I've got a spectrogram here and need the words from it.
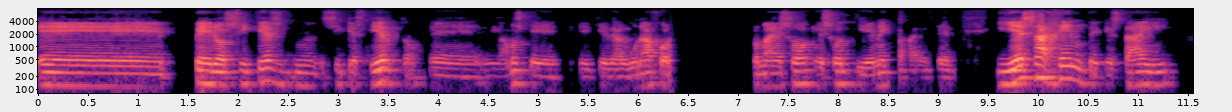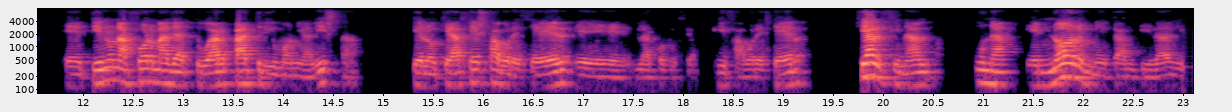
Eh, pero sí que es, sí que es cierto, digamos, que, que, de alguna forma eso, eso tiene que aparecer. Y esa gente que está ahí tiene una forma de actuar patrimonialista que lo que hace es favorecer eh, la corrupción y favorecer que al final una enorme cantidad de,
